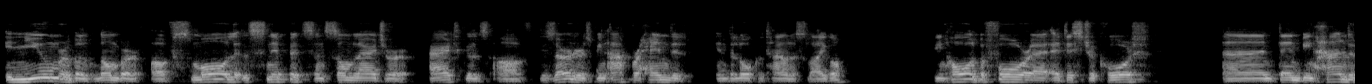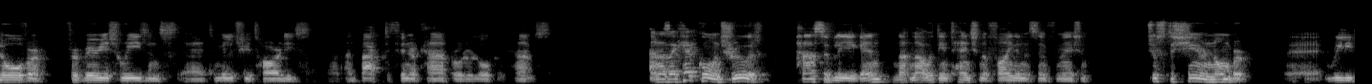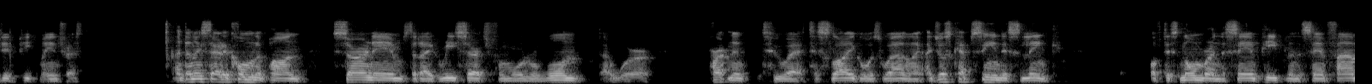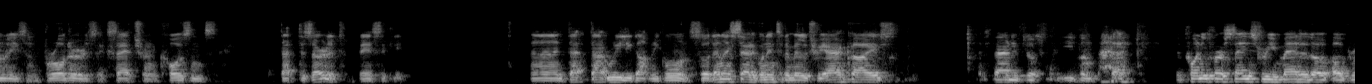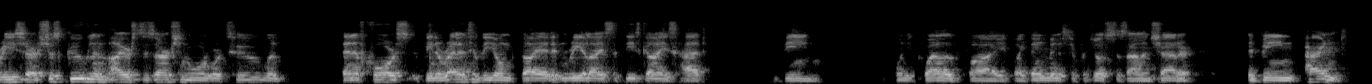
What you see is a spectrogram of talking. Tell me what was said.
innumerable number of small little snippets and some larger articles of deserters being apprehended in the local town of Sligo, being hauled before a, a district court, and then being handed over for various reasons uh, to military authorities and back to Finner Camp or other local camps. And as I kept going through it passively again, not, not with the intention of finding this information, just the sheer number uh, really did pique my interest. And then I started coming upon surnames that I'd researched from World War One that were pertinent to uh, to Sligo as well. And I, I, just kept seeing this link of this number and the same people and the same families and brothers, etc., and cousins that deserted basically. And that that really got me going. So then I started going into the military archives, started just even the 21st century method of, of, research, just Googling Irish desertion World War II. And then, of course, being a relatively young guy, I didn't realize that these guys had been 2012 by, by then Minister for Justice Alan Shatter had been pardoned.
